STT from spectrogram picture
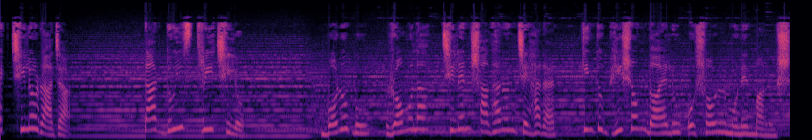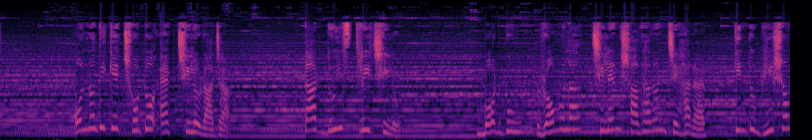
এক ছিল রাজা, তার দুই স্ত্রী ছিল। বড় বউ রমলা ছিলেন সাধারণ চেহারার, কিন্তু ভীষণ দয়ালু ও সরল মনের মানুষ। অন্যদিকে ছোট এক ছিল রাজা, তার দুই স্ত্রী ছিল। বড়বু রমলা ছিলেন সাধারণ চেহারার, কিন্তু ভীষণ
